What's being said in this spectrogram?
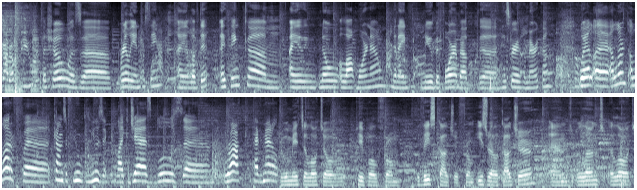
The show was uh, really interesting. I loved it. I think um, I know a lot more now than I knew before about the history of America. Well, uh, I learned a lot of uh, kinds of music like jazz, blues, uh, rock, heavy metal. We meet a lot of people from this culture, from Israel culture, and we learned a lot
